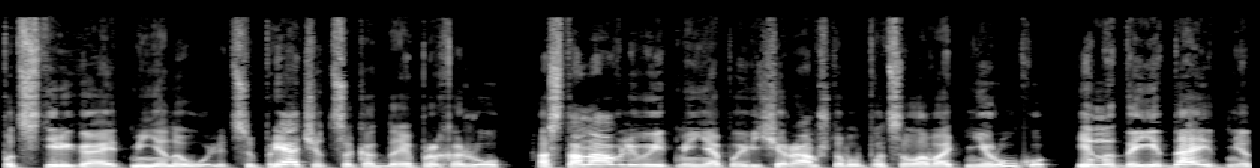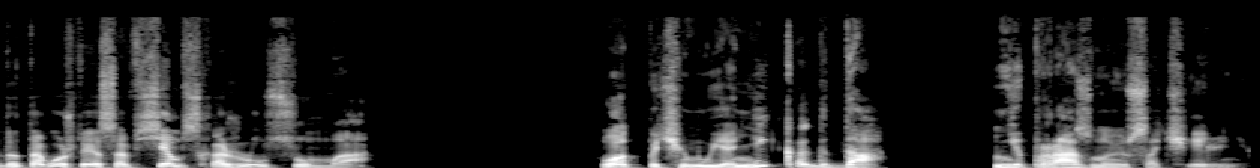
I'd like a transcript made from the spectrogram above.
подстерегает меня на улице, прячется, когда я прохожу, останавливает меня по вечерам, чтобы поцеловать мне руку, и надоедает мне до того, что я совсем схожу с ума. Вот почему я никогда не праздную сочельник.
